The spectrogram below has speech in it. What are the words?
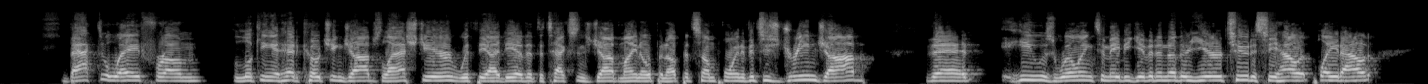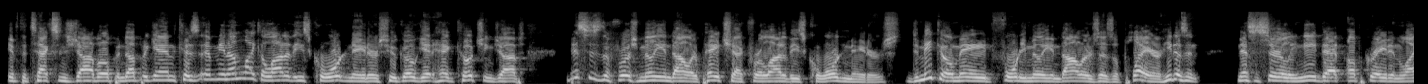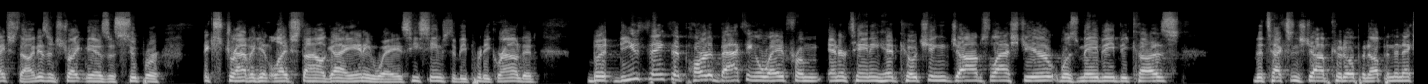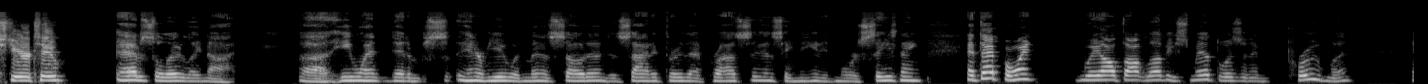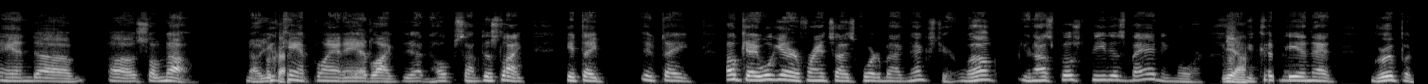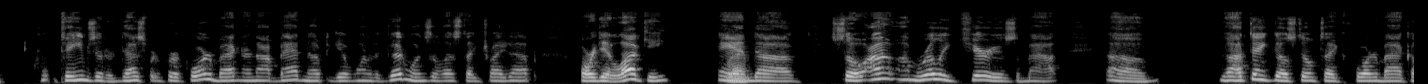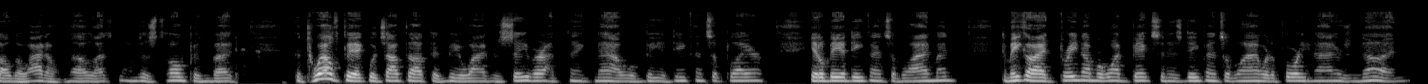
backed away from looking at head coaching jobs last year with the idea that the Texans job might open up at some point? If it's his dream job, that he was willing to maybe give it another year or two to see how it played out if the Texans job opened up again. Because, I mean, unlike a lot of these coordinators who go get head coaching jobs, this is the first million dollar paycheck for a lot of these coordinators. DeMeco made $40 million as a player. He doesn't necessarily need that upgrade in lifestyle. He doesn't strike me as a super extravagant lifestyle guy, anyways. He seems to be pretty grounded. But do you think that part of backing away from entertaining head coaching jobs last year was maybe because the Texans job could open up in the next year or two? Absolutely not. Uh, he went did an interview with Minnesota and decided through that process he needed more seasoning. At that point, we all thought Lovie Smith was an improvement, and uh, uh, so no, no, you okay. can't plan ahead like that and hope some. Just like if they if they okay, we'll get our franchise quarterback next year. Well, you're not supposed to be this bad anymore. Yeah, you could be in that group of teams that are desperate for a quarterback and they're not bad enough to get one of the good ones unless they trade up or get lucky. And right. uh, so I, am really curious about. Uh, I think they'll still take a quarterback, although I don't know. That's, I'm just hoping. But the 12th pick, which I thought there'd be a wide receiver, I think now will be a defensive player. It'll be a defensive lineman. DeMeco had three number one picks in his defensive line with the 49ers, none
